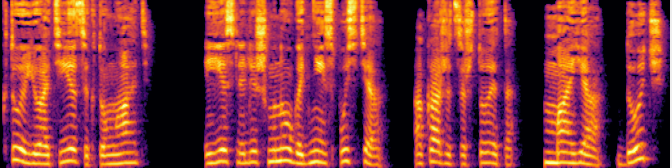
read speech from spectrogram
кто ее отец и кто мать. И если лишь много дней спустя окажется, что это моя дочь,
